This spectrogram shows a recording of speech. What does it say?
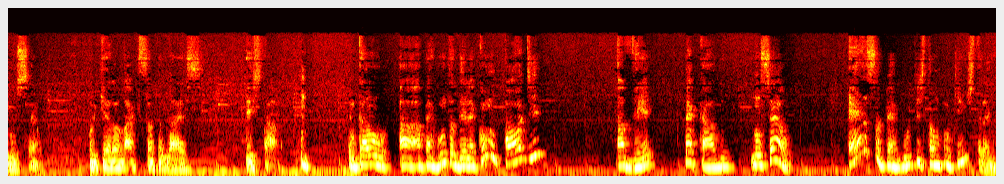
no céu, porque era lá que Satanás estava. Então, a, a pergunta dele é: como pode haver pecado no céu? Essa pergunta está um pouquinho estranha.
